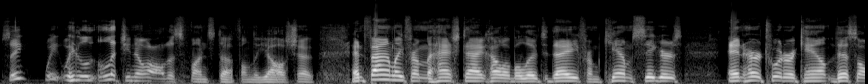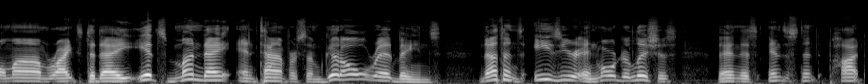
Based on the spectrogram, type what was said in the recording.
See, we, we let you know all this fun stuff on the Y'all Show. And finally, from the hashtag Hullabaloo today, from Kim Seegers, and her Twitter account, This Old Mom, writes today, It's Monday and time for some good old red beans. Nothing's easier and more delicious than this instant pot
